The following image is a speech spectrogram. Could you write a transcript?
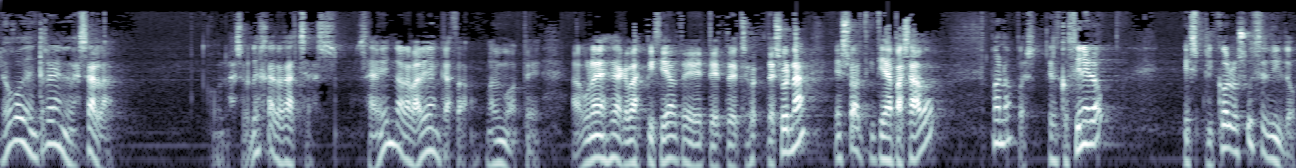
Luego de entrar en la sala, con las orejas gachas, sabiendo que la habían cazado. Lo mismo, te, ¿alguna vez que la has piciado te, te, suena? ¿Eso a ti te ha pasado? Bueno, pues el cocinero explicó lo sucedido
